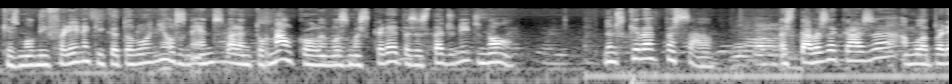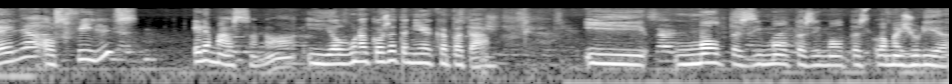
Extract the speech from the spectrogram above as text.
que és molt diferent aquí a Catalunya els nens varen tornar al col·le amb les mascaretes als Estats Units no doncs què va passar? Estaves a casa amb la parella, els fills, era massa, no? I alguna cosa tenia que petar. I moltes i moltes i moltes, la majoria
